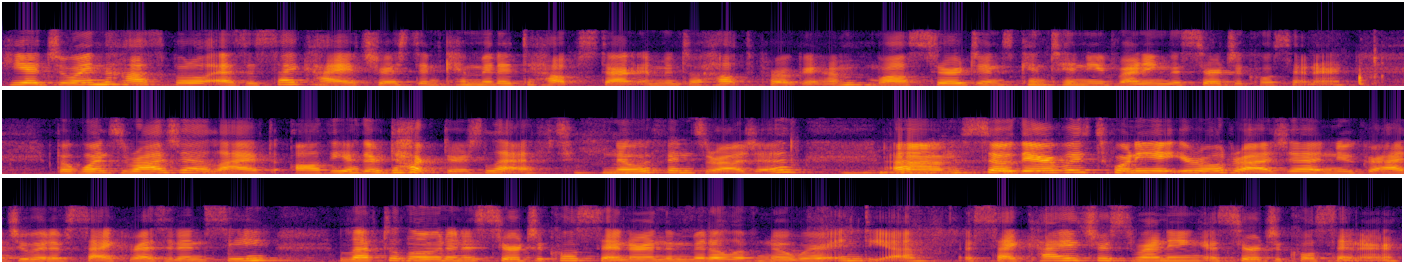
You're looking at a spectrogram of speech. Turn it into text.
He had joined the hospital as a psychiatrist and committed to help start a mental health program while surgeons continued running the surgical center. But once Raja arrived, all the other doctors left. No offense, Raja. Um, so there was 28 year old Raja, a new graduate of psych residency, left alone in a surgical center in the middle of nowhere, India. A psychiatrist running a surgical center.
